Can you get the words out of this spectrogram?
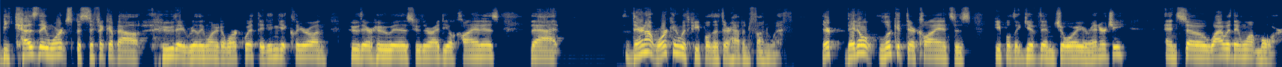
because they weren't specific about who they really wanted to work with, they didn't get clear on who their who is, who their ideal client is, that they're not working with people that they're having fun with. They're they don't look at their clients as people that give them joy or energy. And so why would they want more?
